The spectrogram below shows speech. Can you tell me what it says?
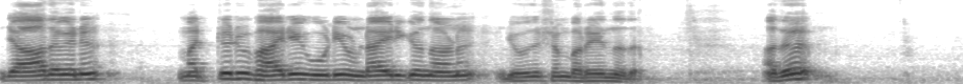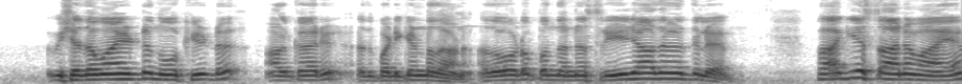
ജാതകന് മറ്റൊരു ഭാര്യ കൂടി ഉണ്ടായിരിക്കുമെന്നാണ് ജ്യോതിഷം പറയുന്നത്. അത് വിശദമായിട്ട് നോക്കിയിട്ട് ആൾക്കാർ അത് പഠിക്കേണ്ടതാണ്. അതോടൊപ്പം തന്നെ സ്ത്രീ സ്ത്രീജാതകത്തിൽ ഭാഗ്യസ്ഥാനമായ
